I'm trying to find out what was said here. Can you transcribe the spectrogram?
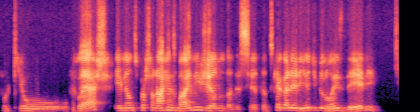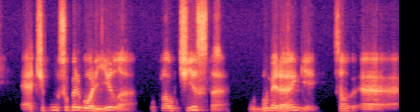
Porque o, o Flash, ele é um dos personagens mais ingênuos da DC, tanto que a galeria de vilões dele é tipo um super gorila, o flautista, o boomerang, são, é,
